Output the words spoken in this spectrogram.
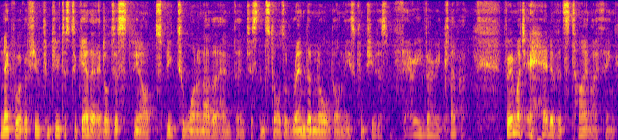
network a few computers together, it'll just, you know, speak to one another and, and just installs a render node on these computers. Very, very clever. Very much ahead of its time, I think.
